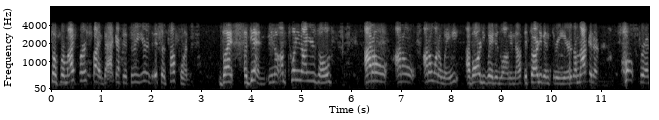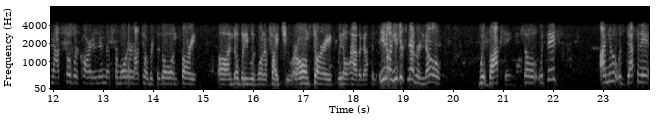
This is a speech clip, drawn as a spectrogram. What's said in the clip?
So for my first fight back after three years, it's a tough one. But again, you know, I'm 29 years old. I don't I don't I don't want to wait. I've already waited long enough. It's already been three years. I'm not gonna hope for an October card and then the promoter in October says, "Oh, I'm sorry, uh, nobody would want to fight you," or "Oh, I'm sorry, we don't have enough." You know, you just never know with boxing. So with this, I knew it was definite.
